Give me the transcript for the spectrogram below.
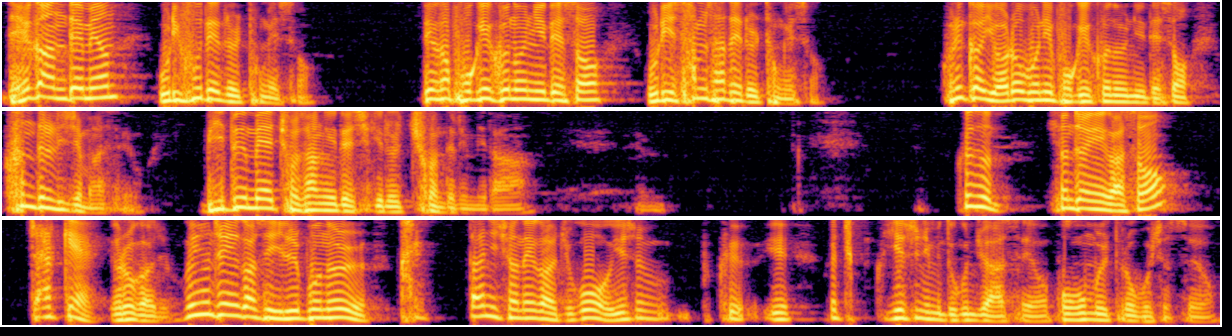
내가 안 되면 우리 후대를 통해서, 내가 복의 근원이 돼서 우리 3, 4대를 통해서. 그러니까 여러분이 복의 근원이 돼서 흔들리지 마세요. 믿음의 조상이 되시기를 축원드립니다. 그래서 현장에 가서 짧게 여러 가지. 그 현장에 가서 일본을 간 단히 전해가지고 예수 그 예, 예수님이 누군지 아세요? 복음을 들어보셨어요?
